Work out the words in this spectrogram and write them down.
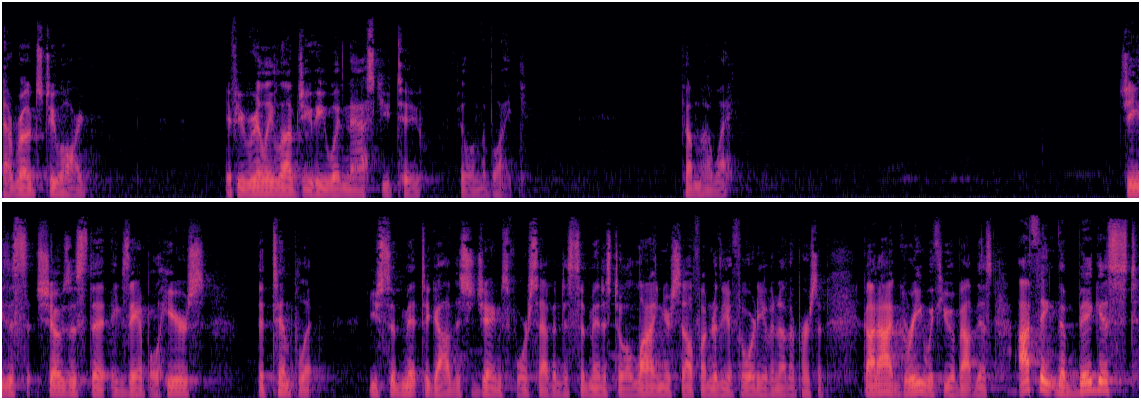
That road's too hard. If he really loved you, he wouldn't ask you to fill in the blank. Come my way. Jesus shows us the example. Here's the template. You submit to God. This is James 4 7. To submit is to align yourself under the authority of another person. God, I agree with you about this. I think the biggest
